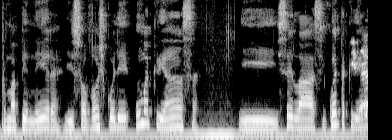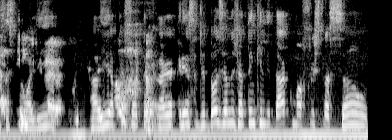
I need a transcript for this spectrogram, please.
para uma peneira e só vão escolher uma criança e sei lá, 50 crianças é assim, estão ali. Aí a pessoa tem, aí a criança de 12 anos já tem que lidar com uma frustração,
